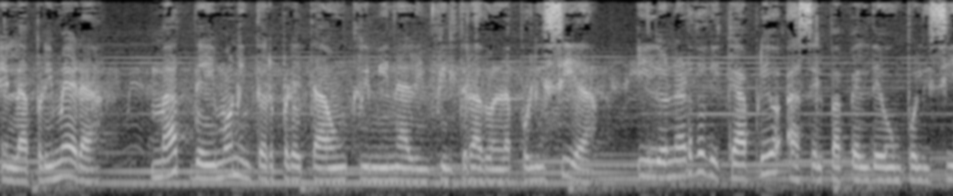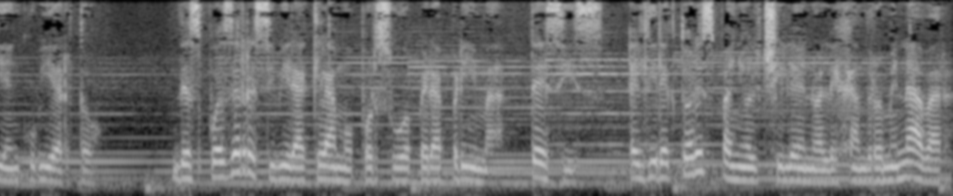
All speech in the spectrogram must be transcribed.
En la primera, Matt Damon interpreta a un criminal infiltrado en la policía y Leonardo DiCaprio hace el papel de un policía encubierto. Después de recibir aclamo por su ópera prima, Tesis, el director español chileno Alejandro Menábar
